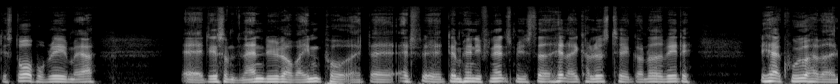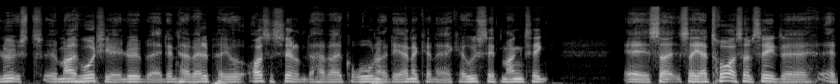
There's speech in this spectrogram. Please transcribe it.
det store problem er, øh, det som den anden lytter var inde på, at, øh, at øh, dem hen i Finansministeriet heller ikke har lyst til at gøre noget ved det. Det her kunne jo have været løst øh, meget hurtigere i løbet af den her valgperiode, også selvom der har været corona, og det anerkender, jeg kan udsætte mange ting. Øh, så, så jeg tror sådan set, at,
